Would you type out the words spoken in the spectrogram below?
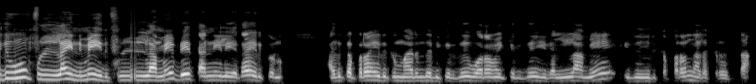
இதுவும் ஃபுல்லா இனிமே இது ஃபுல்லாமே அப்படியே தண்ணியிலே தான் இருக்கணும். அதுக்கப்புறம் இதுக்கு மருந்து அடிக்கிறது உரம் வைக்கிறது இதெல்லாமே இது இதுக்கப்புறம் நடக்கிறது தான்.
